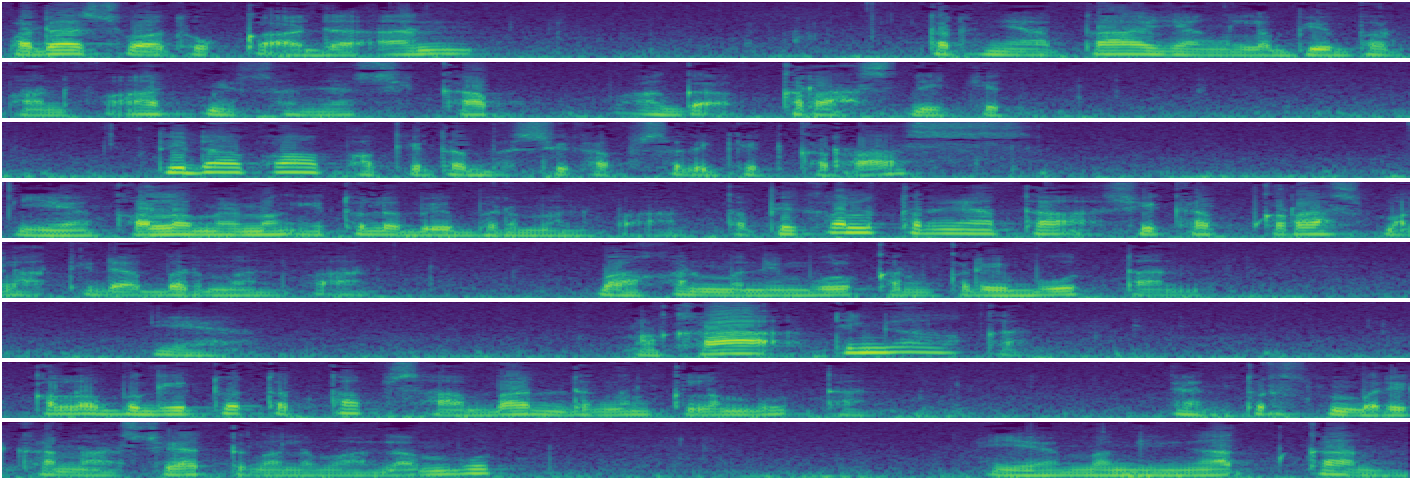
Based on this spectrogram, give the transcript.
pada suatu keadaan ternyata yang lebih bermanfaat misalnya sikap agak keras sedikit. Tidak apa-apa kita bersikap sedikit keras. Ya, kalau memang itu lebih bermanfaat. Tapi kalau ternyata sikap keras malah tidak bermanfaat, bahkan menimbulkan keributan, ya, maka tinggalkan. Kalau begitu tetap sabar dengan kelembutan dan terus memberikan nasihat dengan lemah lembut ia mengingatkan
